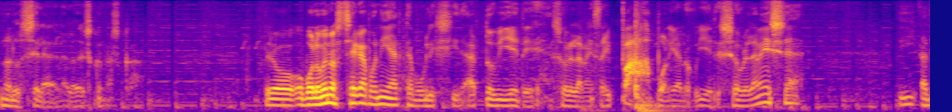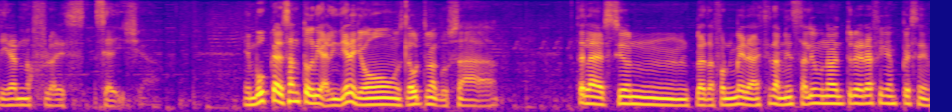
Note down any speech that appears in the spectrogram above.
No, lo sé, la verdad, lo desconozco. Pero, o por lo menos Sega ponía harta publicidad, harto billete sobre la mesa. Y ¡pa! Ponía los billetes sobre la mesa. Y a tirarnos flores se ha dicho. En busca del Santo Grial, Indiana Jones, la última cruzada. Esta es la versión plataformera. Este también salió una aventura gráfica en PC.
